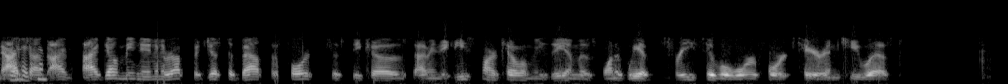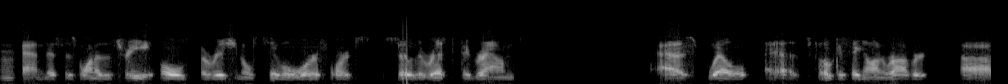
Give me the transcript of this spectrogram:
No, I, I, I don't mean to interrupt, but just about the fort, just because I mean the East Martello Museum is one of we have three Civil War forts here in Key West, mm-hmm. and this is one of the three old original Civil War forts. So the rest of the grounds, as well as focusing on Robert, uh,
